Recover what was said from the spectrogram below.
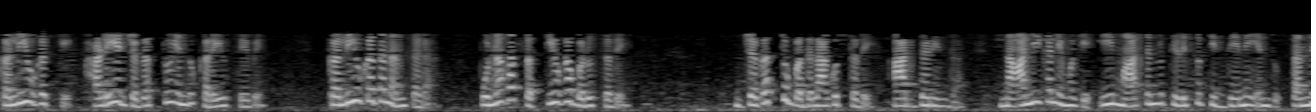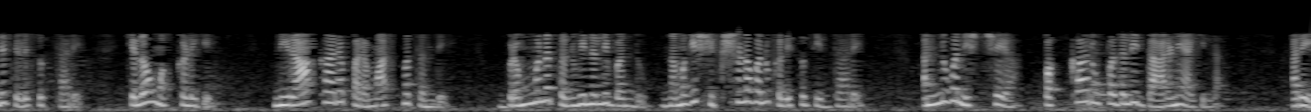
ಕಲಿಯುಗಕ್ಕೆ ಹಳೆಯ ಜಗತ್ತು ಎಂದು ಕರೆಯುತ್ತೇವೆ. ಕಲಿಯುಗದ ನಂತರ ಪುನಃ ಸತ್ಯುಗ ಬರುತ್ತದೆ. ಜಗತ್ತು ಬದಲಾಗುತ್ತದೆ. ಆದ್ದರಿಂದ ನಾನೀಗ ನಿಮಗೆ ಈ ಮಾತನ್ನು ತಿಳಿಸುತ್ತಿದ್ದೇನೆ ಎಂದು ತಂದೆ ತಿಳಿಸುತ್ತಾರೆ. ಕೆಲವು ಮಕ್ಕಳಿಗೆ ನಿರಾಕಾರ ಪರಮಾತ್ಮ ತಂದೆ, ಬ್ರಹ್ಮನ ತನುವಿನಲ್ಲಿ ಬಂದು ನಮಗೆ ಶಿಕ್ಷಣವನ್ನು ಕಲಿಸುತ್ತಿದ್ದಾರೆ. ಅನ್ನುವ ನಿಶ್ಚಯ ಪಕ್ಕಾ ರೂಪದಲ್ಲಿ ಧಾರಣೆ ಆಗಿಲ್ಲ. ಅರೆ,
